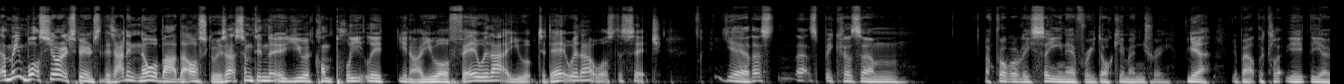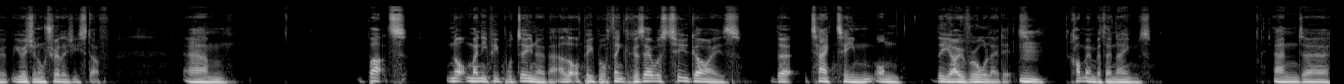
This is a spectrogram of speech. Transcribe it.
I mean, what's your experience of this? I didn't know about that Oscar. Is that something that you are completely, you know, are you all fair with that? Are you up to date with that? What's the sitch? Yeah, that's that's because um, I've probably seen every documentary Yeah. about the the, the, uh, original trilogy stuff. Um, but not many people do know that. A lot of people think because there was two guys that tag team on the overall edits. Can't remember their names, and uh,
